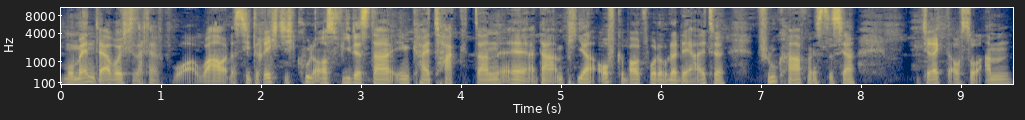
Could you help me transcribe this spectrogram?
Moment, ja, wo ich gesagt habe, wow, wow, das sieht richtig cool aus, wie das da in Kai Tak dann äh, da am Pier aufgebaut wurde oder der alte Flughafen ist es ja direkt auch so am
